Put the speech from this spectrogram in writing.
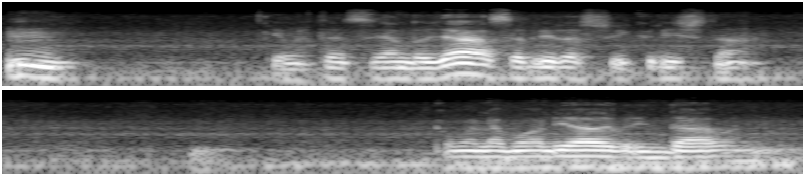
que me está enseñando ya a servir a Sri Krishna como en la modalidad de Brindavan.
